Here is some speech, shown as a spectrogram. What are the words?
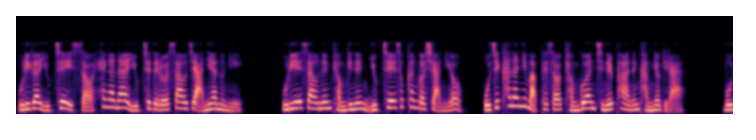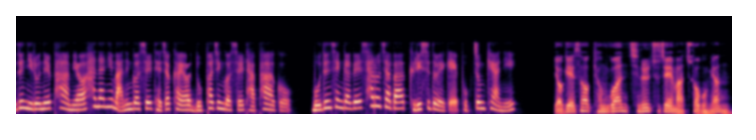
우리가 육체에 있어 행하나 육체대로 싸우지 아니하노니 우리의 싸우는 병기는 육체에 속한 것이 아니요 오직 하나님 앞에서 견고한 진을 파하는 강력이라 모든 이론을 파하며 하나님 아는 것을 대적하여 높아진 것을 다 파하고 모든 생각을 사로잡아 그리스도에게 복종케 하니 여기에서 견고한 진을 주제에 맞추어 보면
